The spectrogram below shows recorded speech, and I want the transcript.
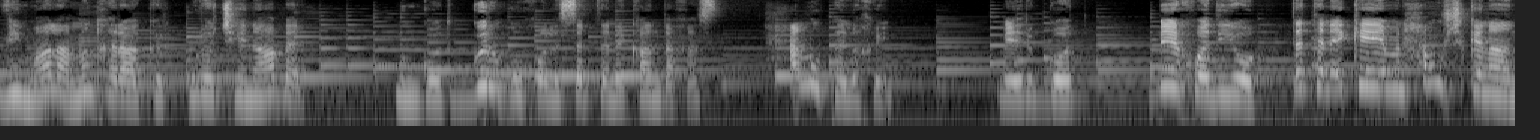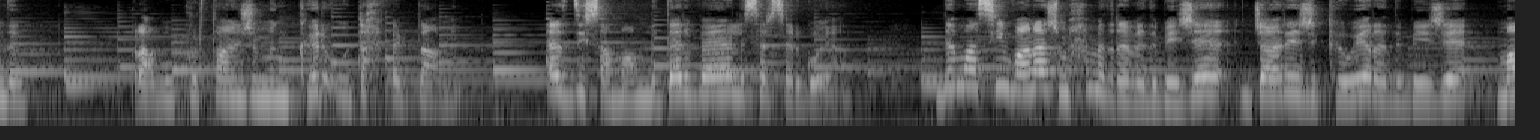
vî mala min xera kir wilo çê nabe. Min got gurim û xwe li ser tenekan dexist. Hemû pelixîn. Mêrik got, bêxwedîyo te tenekeyê min hemû şikenandin. رابوو کورتان ji min kir û dehfekda min ez dîsa mam li derve li ser sergoyan dema sîn vana ji Mihemed reve dibêje carê ji kewê re dibêje ma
